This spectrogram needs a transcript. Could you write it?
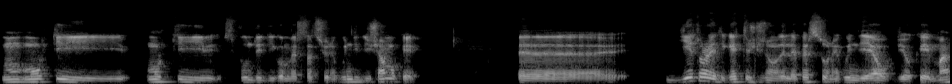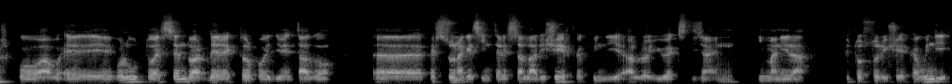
molti, molti spunti di conversazione. Quindi diciamo che eh, dietro le etichette ci sono delle persone, quindi è ovvio che Marco è evoluto, essendo art director, poi è diventato eh, persona che si interessa alla ricerca e quindi allo UX design in maniera piuttosto ricerca. Quindi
